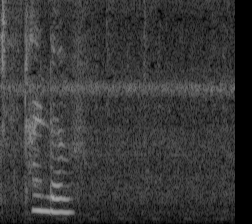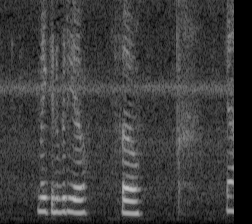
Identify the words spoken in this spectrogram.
Just kind of making a video. So, yeah.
